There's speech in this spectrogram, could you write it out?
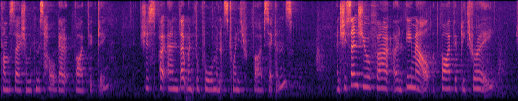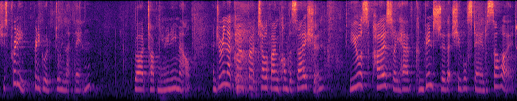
conversation with Miss Holgate at 5.50, she's, suppo- and that went for 4 minutes 25 seconds, and she sends you a phone, an email at 5.53, she's pretty, pretty good at doing that then, right, typing you an email. And during that telephone conversation, you supposedly have convinced her that she will stand aside.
